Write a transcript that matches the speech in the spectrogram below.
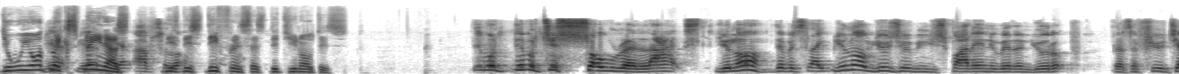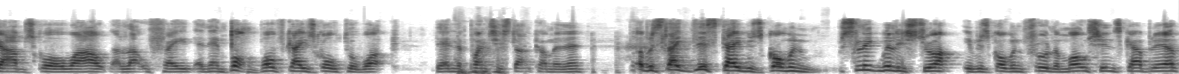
Do we want to yeah, yeah, explain yeah, us these these differences that you notice? They were they were just so relaxed, you know. There was like you know, usually when you spar anywhere in Europe, there's a few jabs go out, a little fight, and then boom, both guys go to work. Then the punches start coming in. It was like this guy was going slick Willie Stewart. He was going through the motions, Gabriel,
